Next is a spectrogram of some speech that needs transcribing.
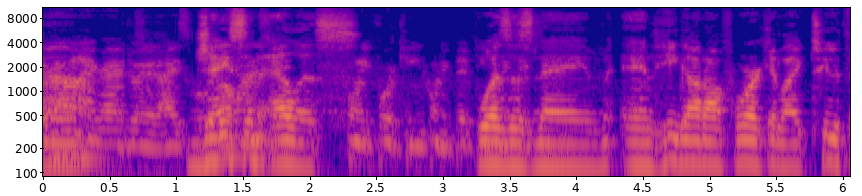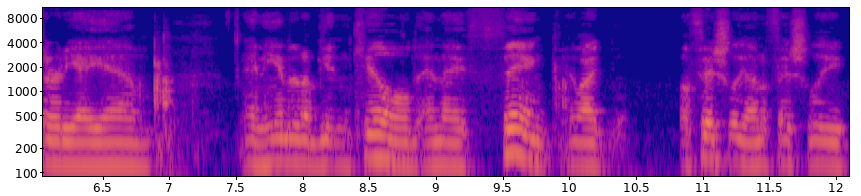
When I that. graduated high school, Jason Ellis 2014, 2015. was his name, and he got off work at like 2:30 a.m. and he ended up getting killed. And they think, like, officially, unofficially,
